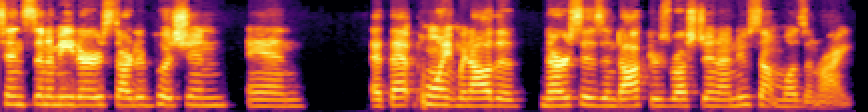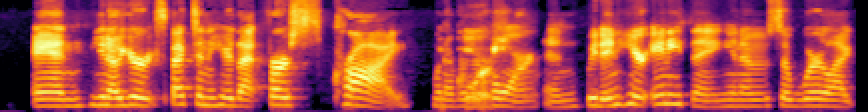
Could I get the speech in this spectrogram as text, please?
10 centimeters, started pushing, and at that point, when all the nurses and doctors rushed in, I knew something wasn't right. And you know, you're expecting to hear that first cry whenever you're born, and we didn't hear anything. You know, so we're like,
